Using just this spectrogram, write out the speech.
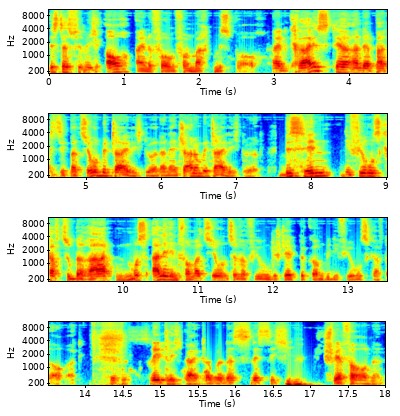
ist das für mich auch eine Form von Machtmissbrauch. Ein Kreis, der an der Partizipation beteiligt wird, an der Entscheidung beteiligt wird, bis hin die Führungskraft zu beraten, muss alle Informationen zur Verfügung gestellt bekommen, die die Führungskraft auch hat. Das ist Redlichkeit, aber das lässt sich mhm. schwer verordnen.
